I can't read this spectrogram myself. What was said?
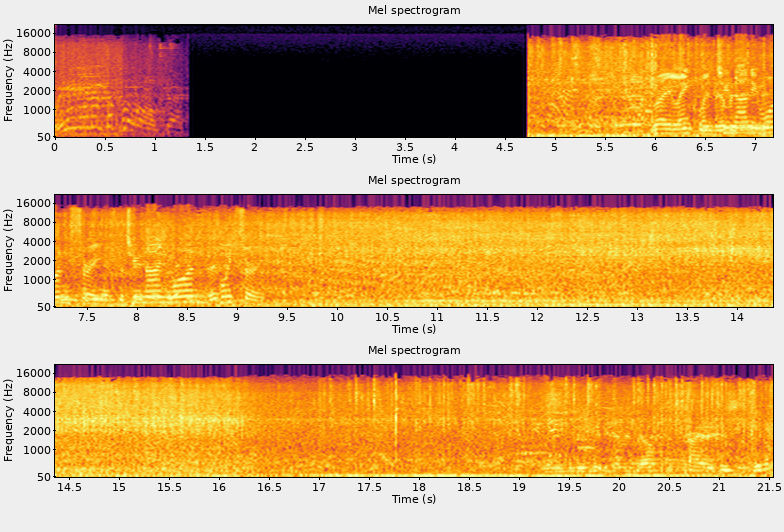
We needed the pull-off track. Ray Link went 291.3, 291.3. We need to be getting them belts as tight as can get them.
